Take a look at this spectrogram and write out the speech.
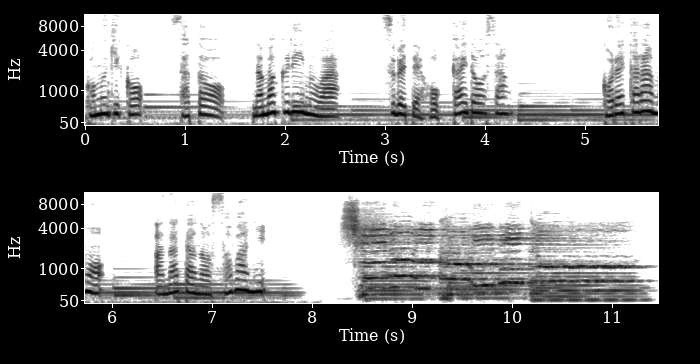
小麦粉砂糖生クリームはすべて北海道産。これからもあなたのそばに。白い恋人。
